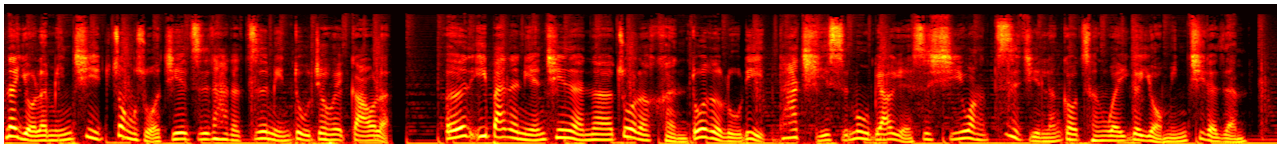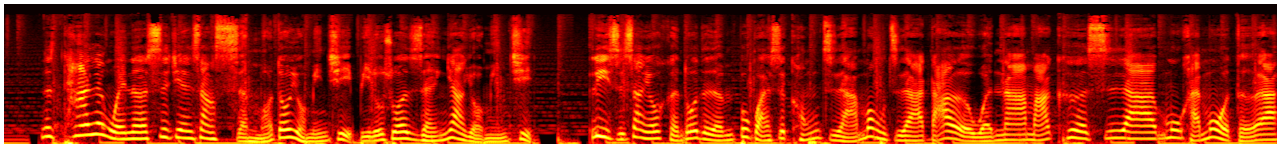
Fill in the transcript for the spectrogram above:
那有了名气，众所皆知，它的知名度就会高了。而一般的年轻人呢，做了很多的努力，他其实目标也是希望自己能够成为一个有名气的人。那他认为呢？世界上什么都有名气，比如说人要有名气。历史上有很多的人，不管是孔子啊、孟子啊、达尔文啊、马克思啊、穆罕默德啊，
